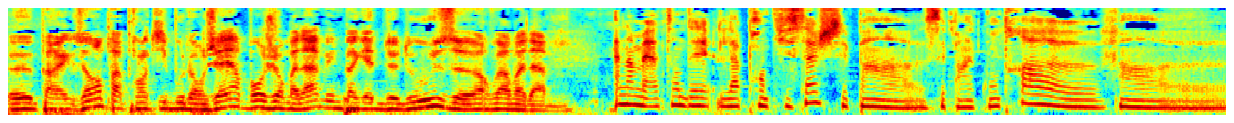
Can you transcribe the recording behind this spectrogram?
euh, par exemple, apprenti boulangère. Bonjour madame, une baguette de 12. euh, au revoir madame. Ah non, mais attendez, l'apprentissage, c'est pas, un- c'est pas un contrat. euh, Enfin. euh,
